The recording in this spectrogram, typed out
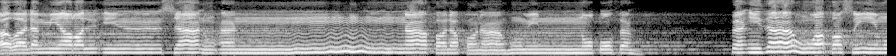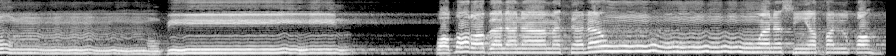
أولم ير الإنسان أنا خلقناه من نطفة؟ فإذا هو خصيم مبين. وضرب لنا مثلا ونسي خلقه.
